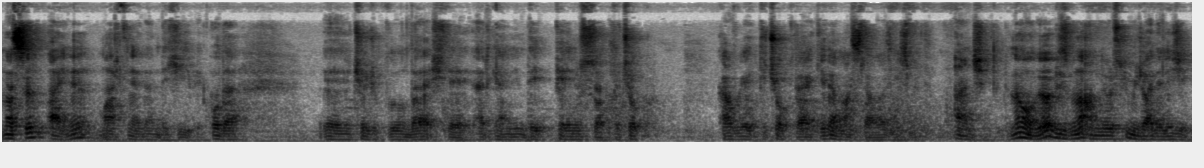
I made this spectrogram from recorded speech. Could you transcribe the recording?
Nasıl? Aynı Martin Eden'deki gibi. O da e, çocukluğunda işte ergenliğinde peynir suratla çok kavga etti, çok dayak yedi ama asla vazgeçmedi. Aynı şekilde. Ne oluyor? Biz bunu anlıyoruz ki mücadeleci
